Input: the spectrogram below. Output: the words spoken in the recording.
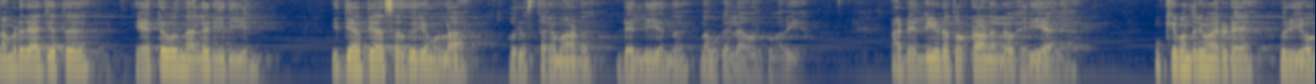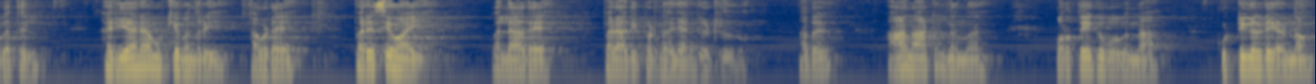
നമ്മുടെ രാജ്യത്ത് ഏറ്റവും നല്ല രീതിയിൽ വിദ്യാഭ്യാസ സൗകര്യമുള്ള ഒരു സ്ഥലമാണ് ഡൽഹി എന്ന് നമുക്കെല്ലാവർക്കും അറിയാം. ആ ഡൽഹിയുടെ തൊട്ടാണല്ലോ ഹരിയാന. മുഖ്യമന്ത്രിമാരുടെ ഒരു യോഗത്തിൽ ഹരിയാന മുഖ്യമന്ത്രി അവിടെ പരസ്യമായി വല്ലാതെ പരാതിപ്പെടുന്നത് ഞാൻ കേട്ടിരുന്നു. അത് ആ നാട്ടിൽ നിന്ന് പുറത്തേക്ക് പോകുന്ന കുട്ടികളുടെ എണ്ണം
